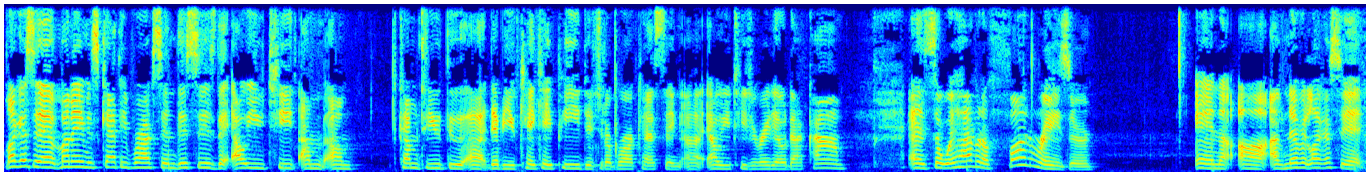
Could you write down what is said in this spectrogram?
like I said, my name is Kathy Broxton. This is the LUT. I'm I'm coming to you through uh, WKKP Digital Broadcasting, uh, LUTGRadio.com. And so we're having a fundraiser. And uh, I've never, like I said,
